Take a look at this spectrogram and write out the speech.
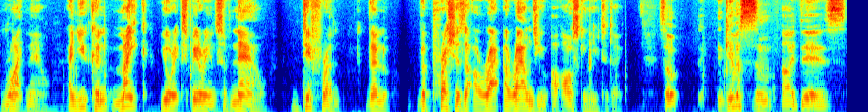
right now and you can make your experience of now different than the pressures that are around you are asking you to do. So, give us some ideas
